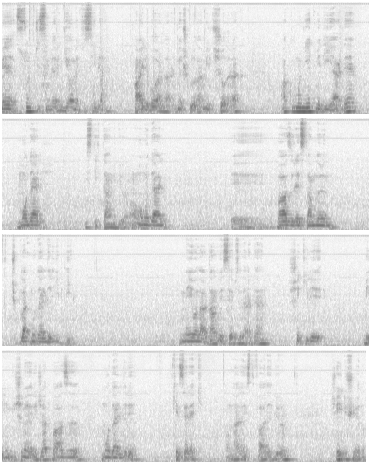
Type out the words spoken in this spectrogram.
ve sulp cisimlerin geometrisiyle hayli bu aralar meşgul olan bir kişi olarak aklımın yetmediği yerde model istihdam ediyorum. Ama o model eee, bazı ressamların çıplak modelleri gibi değil meyvelerden ve sebzelerden şekili benim işime yarayacak bazı modelleri keserek onlardan istifade ediyorum. Şeyi düşünüyordum.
